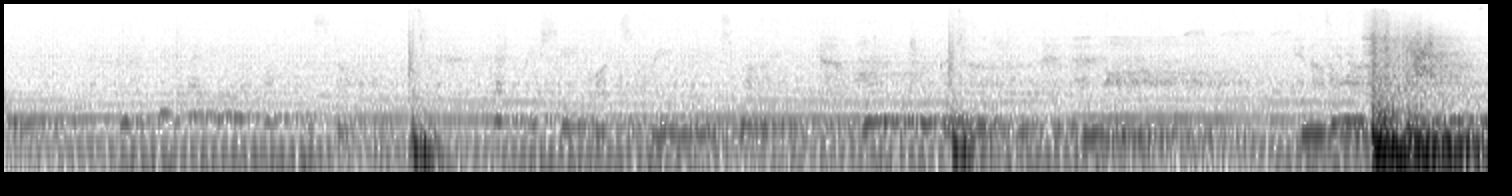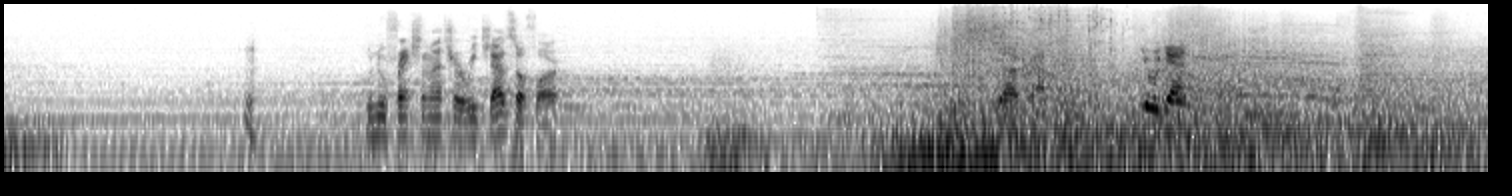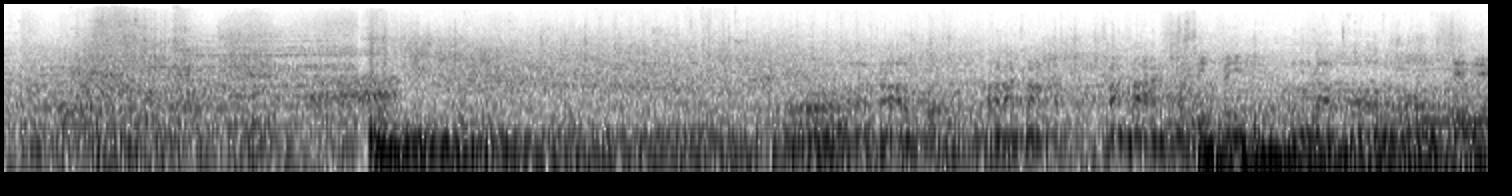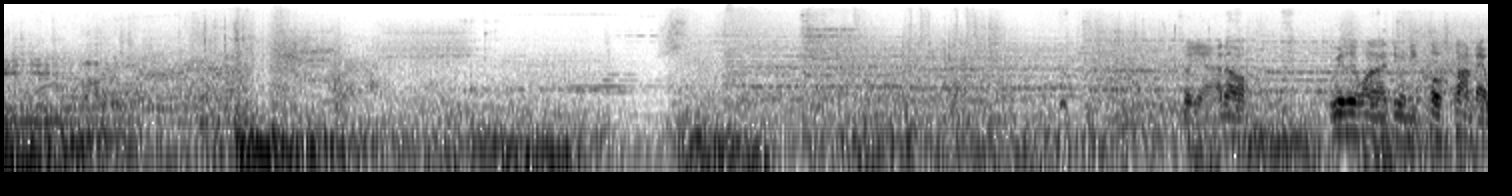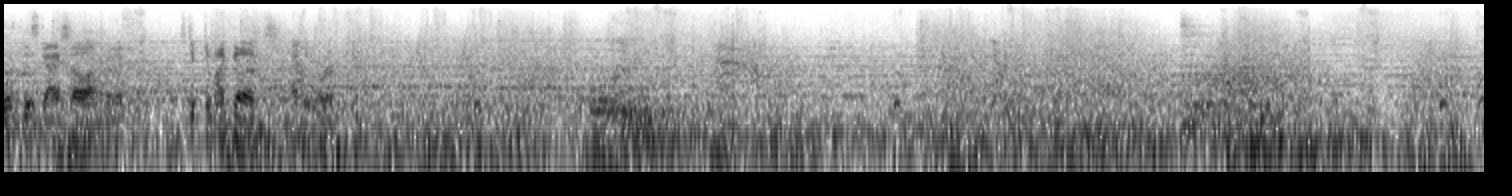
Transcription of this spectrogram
Who knew Frank Sinatra reached out so far? Oh crap. You again. So yeah, I don't really want to do any close combat with this guy, so I'm gonna stick to my guns, as it were.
